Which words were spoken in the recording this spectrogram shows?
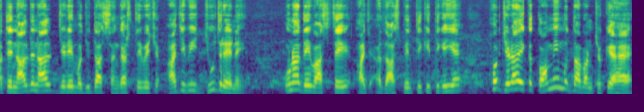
ਅਤੇ ਨਾਲ ਦੇ ਨਾਲ ਜਿਹੜੇ ਮੌਜੂਦਾ ਸੰਘਰਸ਼ ਦੇ ਵਿੱਚ ਅੱਜ ਵੀ ਜੂਝ ਰਹੇ ਨੇ, ਉਹਨਾਂ ਦੇ ਵਾਸਤੇ ਅੱਜ ਅਰਦਾਸ ਬੇਨਤੀ ਕੀਤੀ ਗਈ ਹੈ। ਹੋਰ ਜਿਹੜਾ ਇੱਕ ਕੌਮੀ ਮੁੱਦਾ ਬਣ ਚੁੱਕਿਆ ਹੈ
